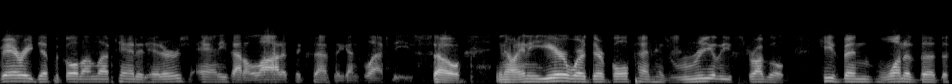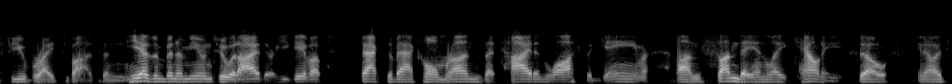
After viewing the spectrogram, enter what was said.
very difficult on left-handed hitters, and he's had a lot of success against lefties. So, you know, in a year where their bullpen has really struggled, he's been one of the the few bright spots, and he hasn't been immune to it either. He gave up back-to-back home runs that tied and lost the game on Sunday in Lake County. So, you know, it's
